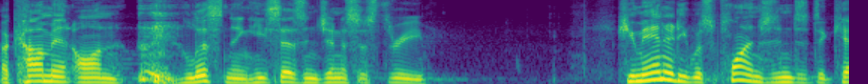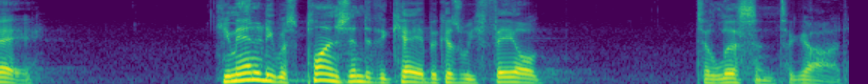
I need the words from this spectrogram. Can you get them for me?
a comment on listening, he says in Genesis 3 humanity was plunged into decay. Humanity was plunged into decay because we failed to listen to God.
